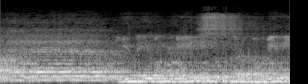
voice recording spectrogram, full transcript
mea Iubirea mea Iubirea mea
